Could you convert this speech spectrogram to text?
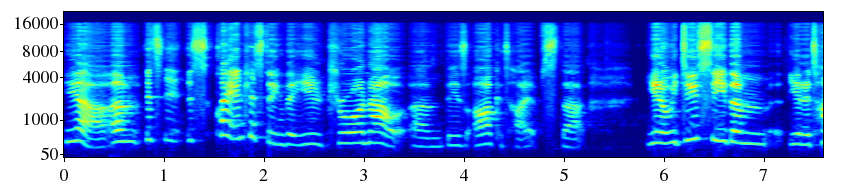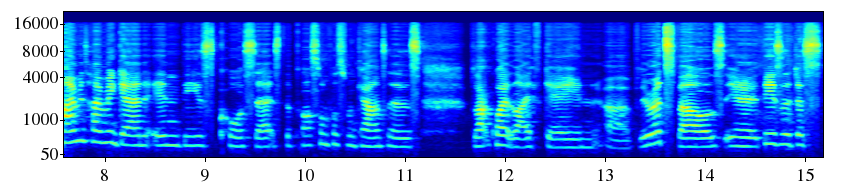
Yeah, um, it's it's quite interesting that you've drawn out um, these archetypes that, you know, we do see them, you know, time and time again in these core sets, the plus one plus one counters, black white life gain, uh, blue red spells. You know, these are just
